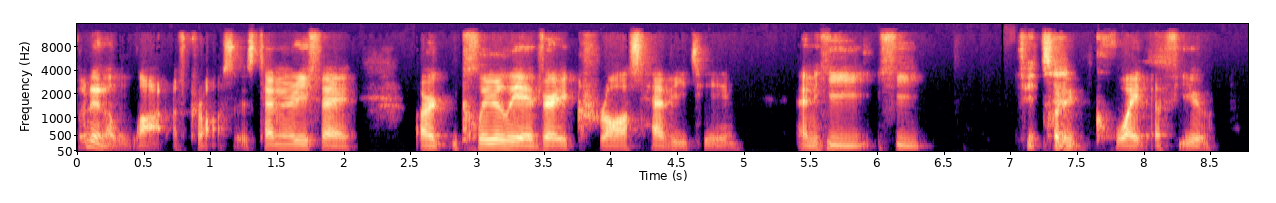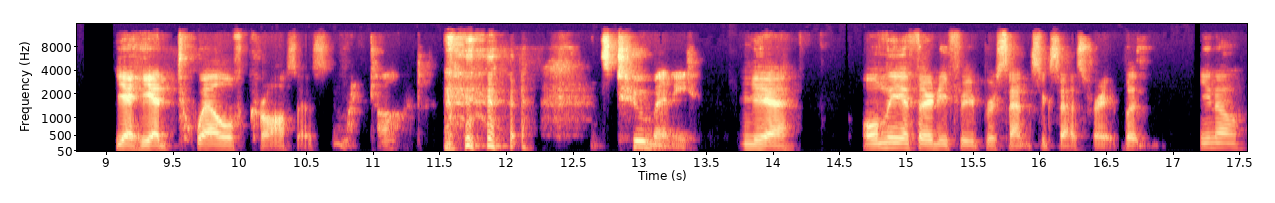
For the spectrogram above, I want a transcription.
put in a lot of crosses. Tenerife are clearly a very cross heavy team, and he he Fits put in quite a few. Yeah, he had 12 crosses. Oh my god, it's too many. yeah, only a 33% success rate, but you know,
